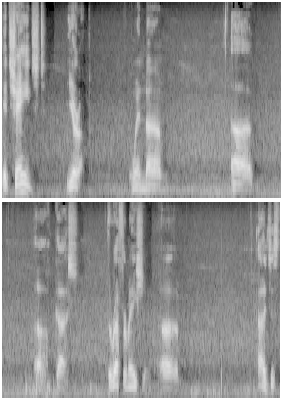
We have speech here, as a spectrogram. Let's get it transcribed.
It changed Europe when, um, uh, oh gosh, the Reformation. Uh, I just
